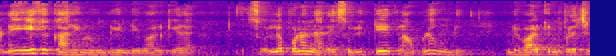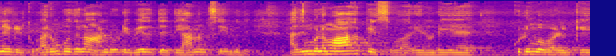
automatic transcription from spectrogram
அநேக காரியங்கள் உண்டு என்னுடைய வாழ்க்கையில். சொல்லப்போனால் நிறைய சொல்லிக்கிட்டே இருக்கலாம் அவ்வளோ உண்டு. என்னுடைய வாழ்க்கையின் பிரச்சனைகளுக்கு வரும்போதெல்லாம் ஆண்டோடைய வேதத்தை தியானம் செய்வது அதன் மூலமாக பேசுவார். என்னுடைய குடும்ப வாழ்க்கை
